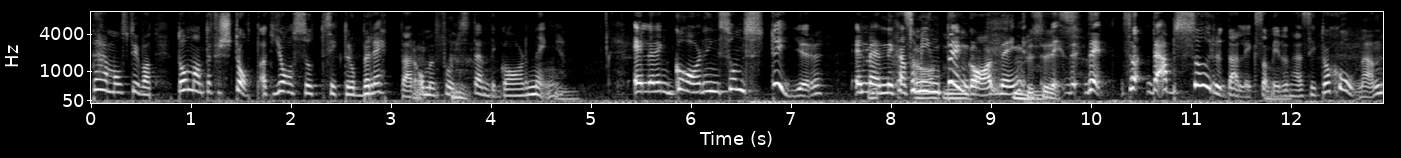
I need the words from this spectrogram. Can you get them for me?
Det här måste ju vara att de har inte förstått att jag sitter och berättar om en fullständig galning. Eller en galning som styr en människa som inte är en galning. Precis. Det, det, så det absurda liksom i den här situationen.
